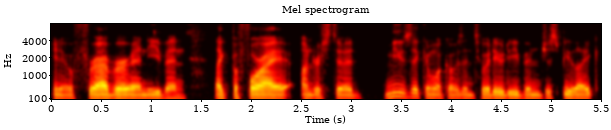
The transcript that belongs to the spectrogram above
you know, forever, and even like before I understood music and what goes into it, it would even just be like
